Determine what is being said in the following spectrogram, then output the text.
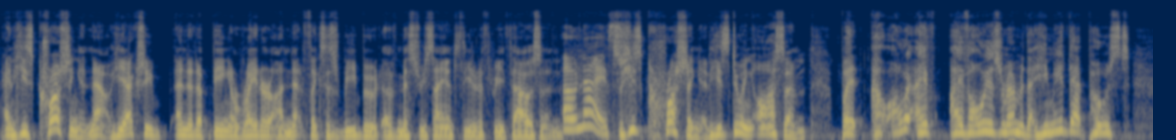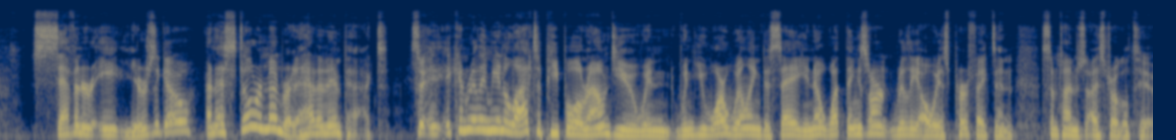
And he's crushing it now. He actually ended up being a writer on Netflix's reboot of Mystery Science Theater 3000. oh, nice. So he's crushing it. He's doing awesome. But always, I've, I've always remembered that. He made that post seven or eight years ago, and I still remember it. It had an impact. So it, it can really mean a lot to people around you when when you are willing to say, you know what, things aren't really always perfect, and sometimes I struggle too.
